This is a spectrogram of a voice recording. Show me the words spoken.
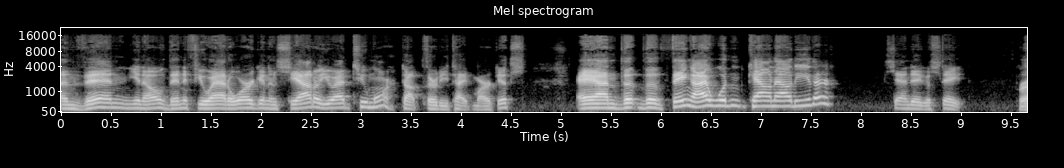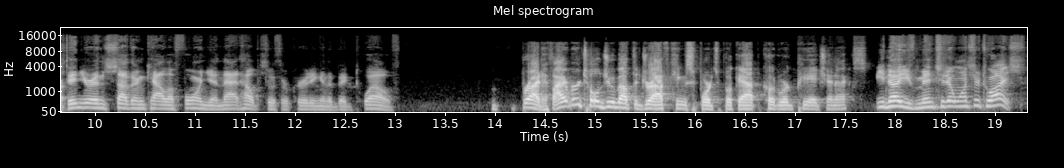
and then, you know, then if you add Oregon and Seattle, you add two more top 30 type markets. And the, the thing I wouldn't count out either, San Diego State. Right. Then you're in Southern California, and that helps with recruiting in the Big 12. Brad, have I ever told you about the DraftKings Sportsbook app, code word PHNX? You know, you've mentioned it once or twice.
